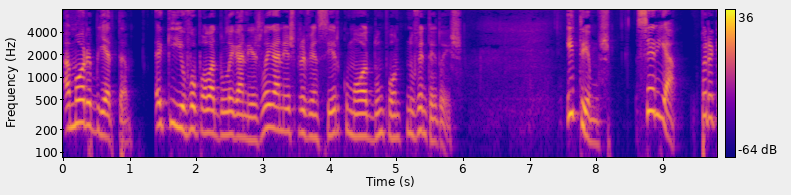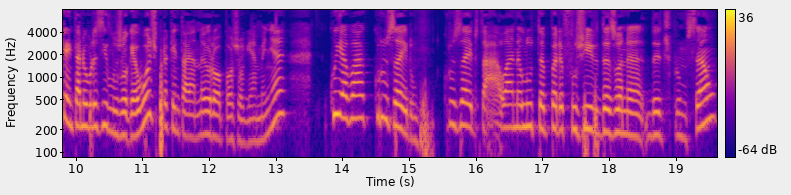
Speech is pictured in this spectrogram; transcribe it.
Amora Bieta. Aqui eu vou para o lado do Leganês. Leganês para vencer com uma odd de 1.92. E temos Série A. Para quem está no Brasil, o jogo é hoje. Para quem está na Europa, o jogo é amanhã. Cuiabá Cruzeiro. Cruzeiro está lá na luta para fugir da zona de despromoção.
